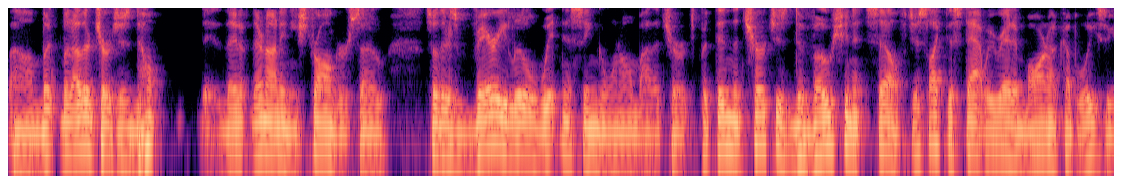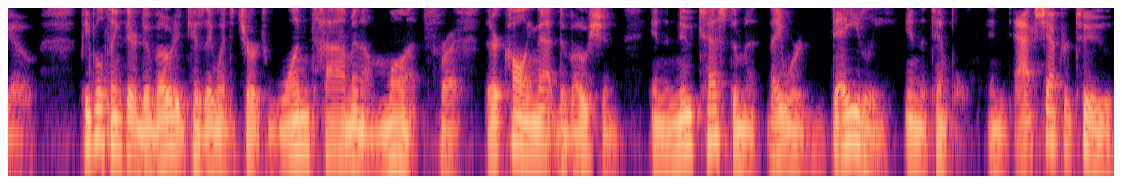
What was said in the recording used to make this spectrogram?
Um, but but other churches don't. They they're not any stronger. So so there's very little witnessing going on by the church. But then the church's devotion itself, just like the stat we read in Barna a couple of weeks ago, people think they're devoted because they went to church one time in a month. Right. They're calling that devotion. In the New Testament, they were daily in the temple. In Acts chapter 2,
